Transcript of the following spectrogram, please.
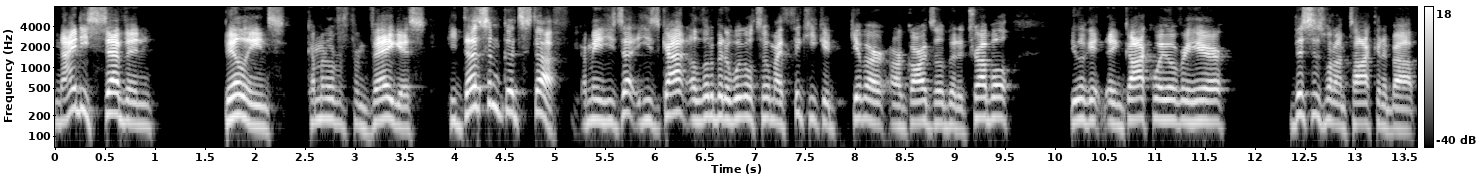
97 Billings coming over from Vegas. He does some good stuff. I mean, he's uh, he's got a little bit of wiggle to him. I think he could give our, our guards a little bit of trouble. You look at Ngakoue over here. This is what I'm talking about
